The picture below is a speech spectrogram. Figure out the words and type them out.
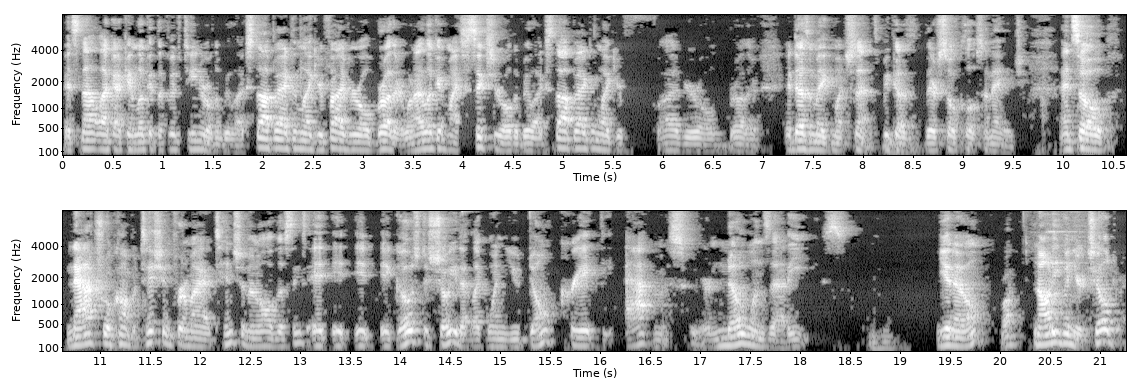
It's not like I can look at the 15 year old and be like, "Stop acting like your five year old brother." When I look at my six year old and be like, "Stop acting like your five year old brother," it doesn't make much sense because they're so close in age. And so natural competition for my attention and all those things, it, it, it, it goes to show you that like when you don't create the atmosphere, no one's at ease. Mhm. You know? Right. Not even your children.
